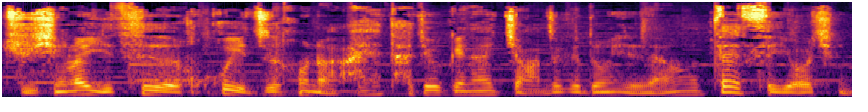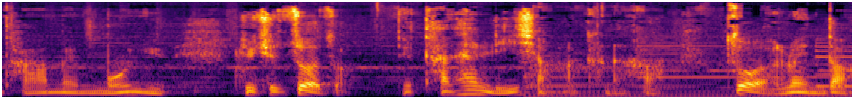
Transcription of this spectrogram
举行了一次会之后呢，哎，他就跟他讲这个东西，然后再次邀请他们母女就去坐坐，就谈谈理想了，可能哈，坐而论道。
